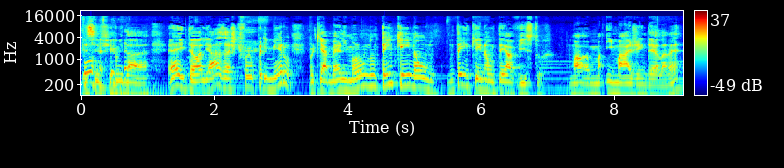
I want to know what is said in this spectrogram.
Esse filme da. É, então, aliás, acho que foi o primeiro, porque a Marilyn Monroe não tem quem não. Não tem quem não tenha visto uma, uma imagem dela, né?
